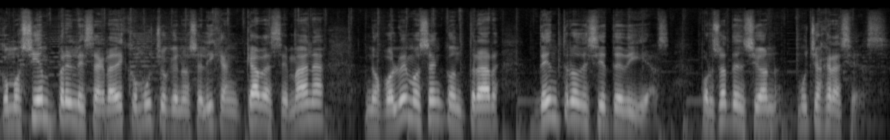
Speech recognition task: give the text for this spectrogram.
Como siempre, les agradezco mucho que nos elijan cada semana. Nos volvemos a encontrar dentro de siete días. Por su atención, muchas gracias.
